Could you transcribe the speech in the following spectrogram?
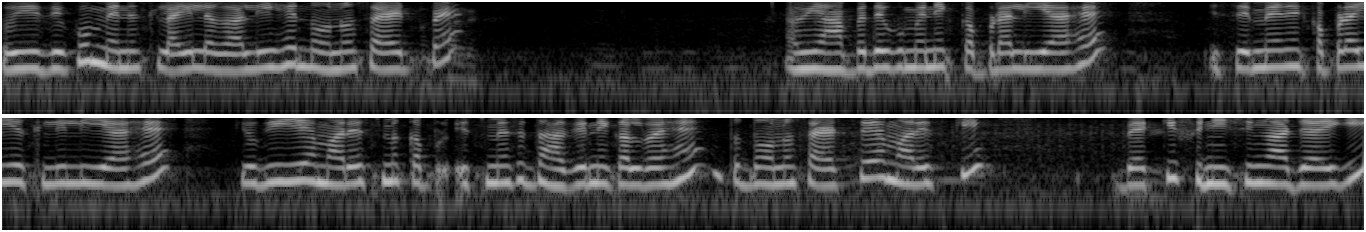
तो ये देखो, मैंने सिलाई लगा ली है दोनों साइड पे। अब यहाँ पे देखो, मैंने कपड़ा लिया है। इसे मैंने, कपड़ा ये इसलिए लिया है क्योंकि ये हमारे इसमें कप, इसमें से धागे निकल रहे हैं तो दोनों साइड से हमारे इसकी बैग की फिनिशिंग आ जाएगी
